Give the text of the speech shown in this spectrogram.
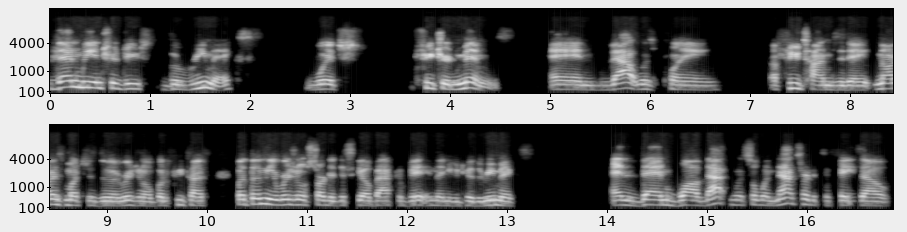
Then we introduced the remix, which featured Mims, and that was playing a few times a day, not as much as the original, but a few times. But then the original started to scale back a bit, and then you'd hear the remix. And then while that went, so when that started to phase out,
